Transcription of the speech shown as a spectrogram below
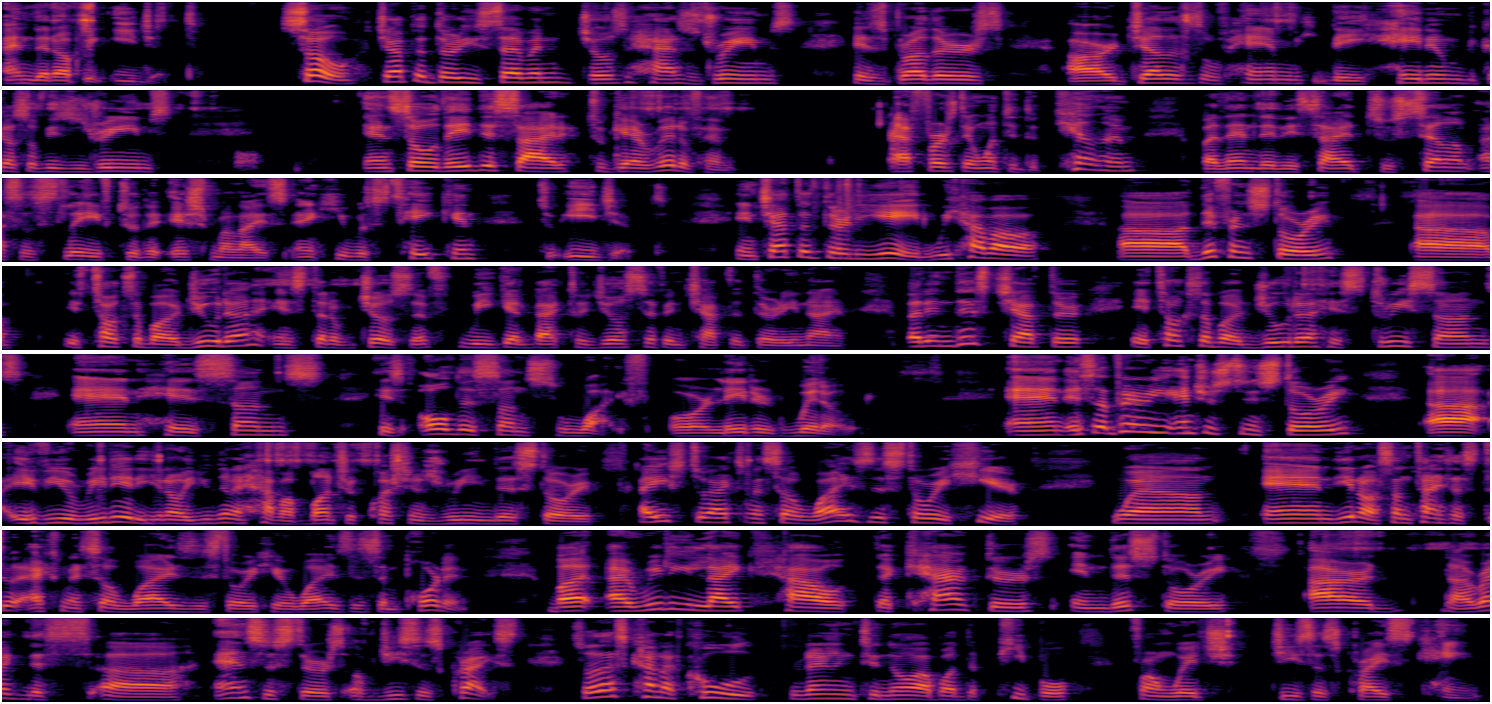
ended up in Egypt. So, chapter 37, Joseph has dreams. His brothers are jealous of him, they hate him because of his dreams. And so they decide to get rid of him. At first, they wanted to kill him, but then they decided to sell him as a slave to the Ishmaelites, and he was taken to Egypt. In chapter 38, we have a, a different story. Uh, it talks about Judah instead of Joseph. We get back to Joseph in chapter 39. But in this chapter, it talks about Judah, his three sons, and his sons, his oldest son's wife, or later widowed. And it's a very interesting story. Uh, if you read it, you know, you're going to have a bunch of questions reading this story. I used to ask myself, why is this story here? Well, and you know, sometimes I still ask myself, why is this story here? Why is this important? But I really like how the characters in this story are direct uh, ancestors of Jesus Christ. So that's kind of cool learning to know about the people from which Jesus Christ came.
